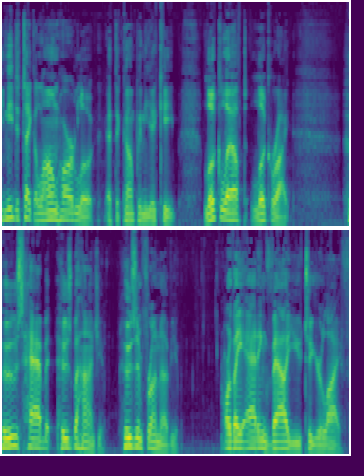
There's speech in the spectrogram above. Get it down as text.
You need to take a long, hard look at the company you keep. Look left, look right. Whose habit, who's behind you? Who's in front of you? Are they adding value to your life?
